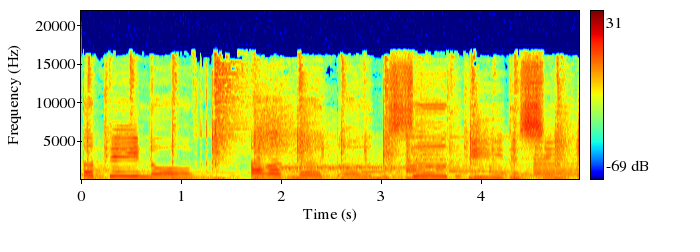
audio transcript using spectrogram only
時のあなたに好きでした。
